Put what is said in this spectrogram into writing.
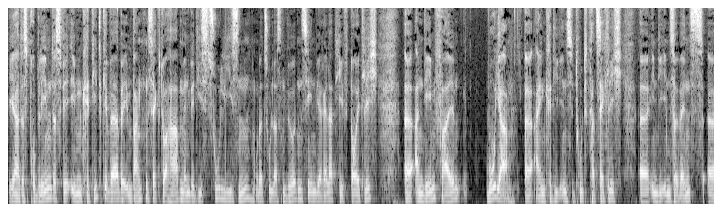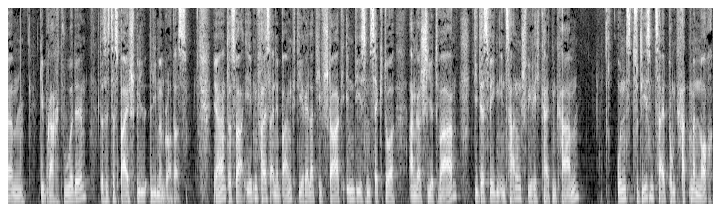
Ja, das Problem, das wir im Kreditgewerbe, im Bankensektor haben, wenn wir dies zuließen oder zulassen würden, sehen wir relativ deutlich äh, an dem Fall, wo ja äh, ein Kreditinstitut tatsächlich äh, in die Insolvenz ähm, gebracht wurde. Das ist das Beispiel Lehman Brothers. Ja, das war ebenfalls eine Bank, die relativ stark in diesem Sektor engagiert war, die deswegen in Zahlungsschwierigkeiten kam. Und zu diesem Zeitpunkt hat man noch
